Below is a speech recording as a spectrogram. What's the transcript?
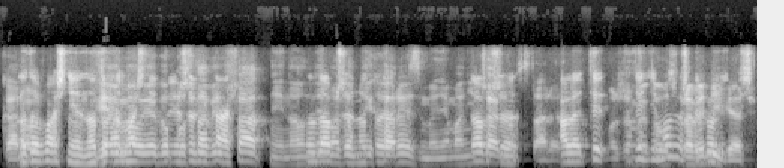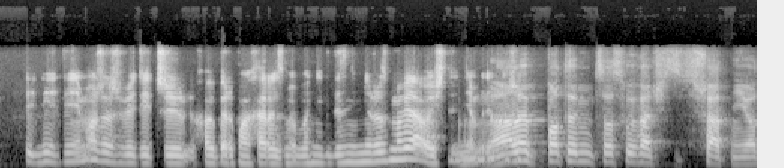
Karol. No to właśnie, no to Wiemy właśnie, o jego postawie tak, w szatni. No, No nie dobrze, ma no żadnej to- charyzmy, nie ma niczego, Dobrze, stary. ale ty- Możemy ty nie to możesz usprawiedliwiać. Ty nie, ty nie możesz wiedzieć, czy Hojberg ma charyzmę, bo nigdy z nim nie rozmawiałeś. Nie, nie No ale po tym, co słychać z szatni, o,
